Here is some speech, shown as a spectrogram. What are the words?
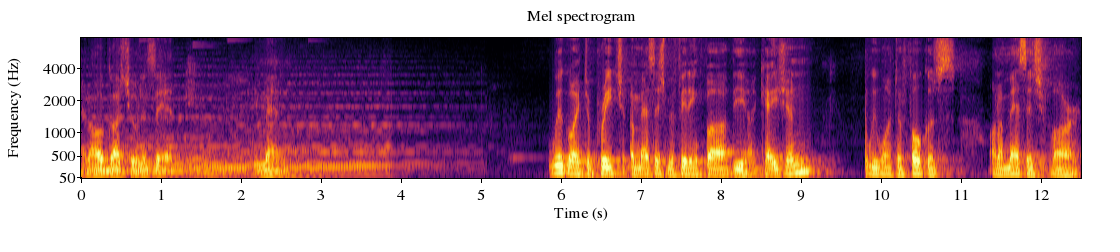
And all God's children said, Amen. We're going to preach a message befitting for the occasion. We want to focus on a message for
